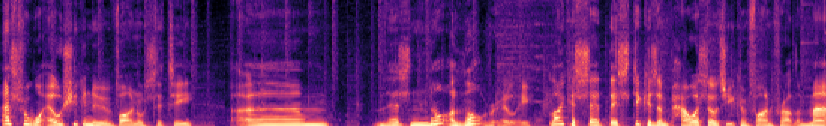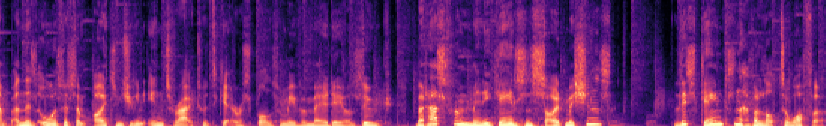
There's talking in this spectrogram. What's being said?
As for what else you can do in Vinyl City, um, there's not a lot really. Like I said, there's stickers and power cells you can find throughout the map, and there's also some items you can interact with to get a response from either Mayday or Zuke. But as for mini-games and side missions, this game doesn't have a lot to offer.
